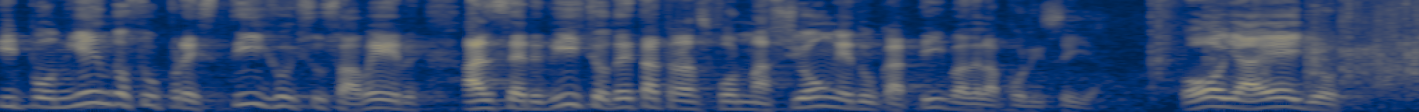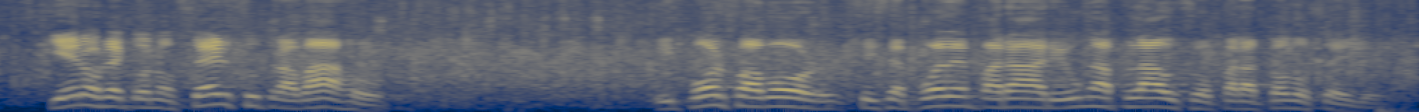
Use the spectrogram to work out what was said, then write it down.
y poniendo su prestigio y su saber al servicio de esta transformación educativa de la policía. Hoy a ellos quiero reconocer su trabajo y por favor, si se pueden parar y un aplauso para todos ellos.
